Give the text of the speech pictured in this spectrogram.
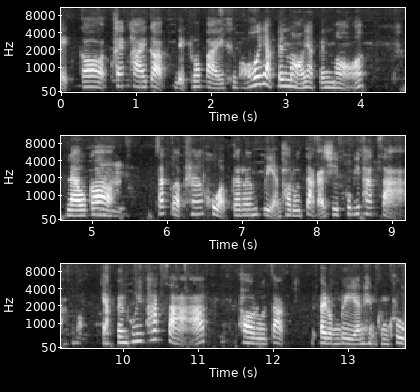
ด็กๆก็คล้ายๆกับเด็กทั่วไป คือบอกโอ้อยากเป็นหมออยากเป็นหมอ แล้วก็สักเกือบห้าขวบก็เริ่มเปลี่ยน พอรู้จักอาชีพผู้พิพากษาบอกอยากเป็นผู้พิพากษา พอรู้จักไปโรงเรียนเห็นคุณครู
